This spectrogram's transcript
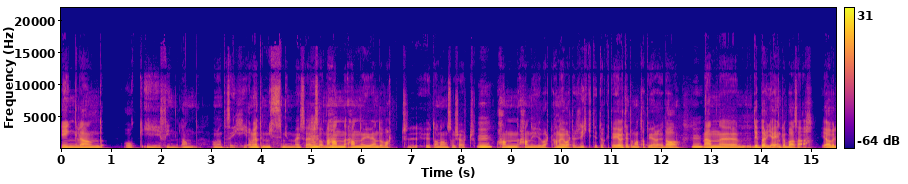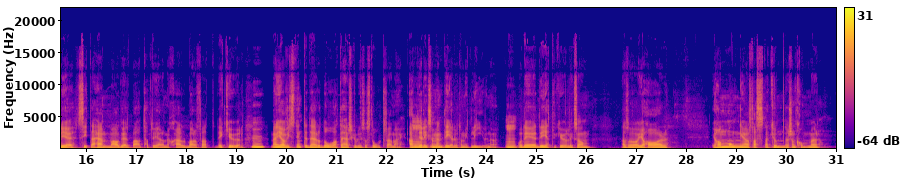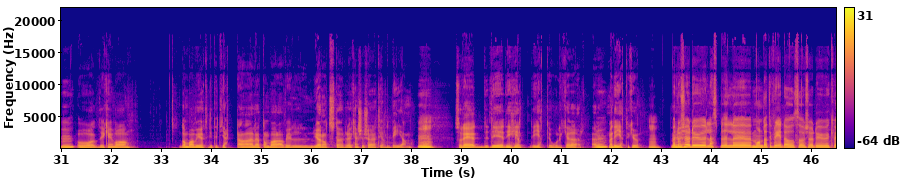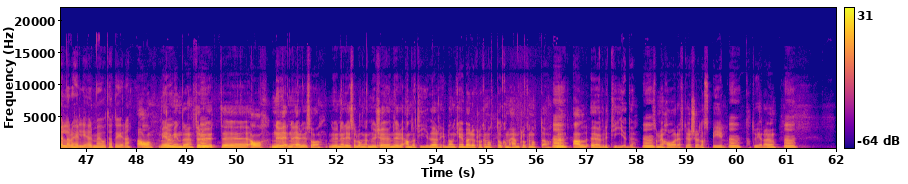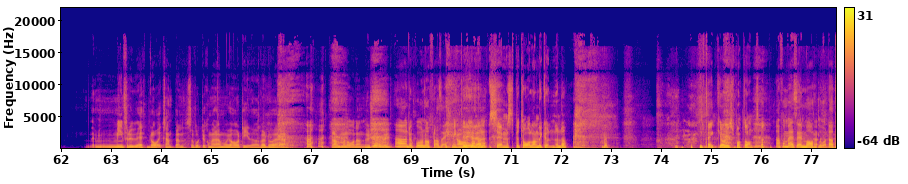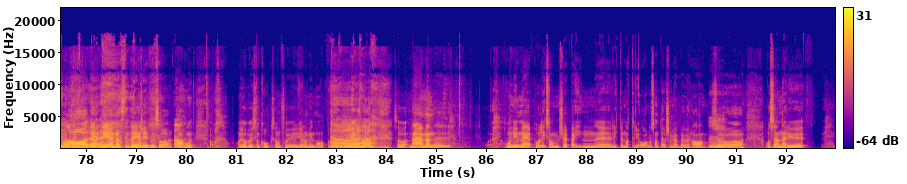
England och i Finland. Om jag inte, säger om jag inte missminner mig så är det Mm, så. Men mm. han, han har ju ändå varit utomlands och kört. Mm. Han, han, är ju varit, han har ju varit riktigt duktig. Jag vet inte om han tatuerar idag. Mm. Men eh, det börjar egentligen bara så här. Jag vill ju sitta hemma och du vet, bara tatuera mig själv bara för att det är kul. Mm. Men jag visste inte där och då att det här skulle bli så stort för mig. Att Mm. det är liksom en Mm. del av mitt liv nu. Mm. Och det, det är jättekul liksom. Alltså jag har, jag har många fasta kunder som kommer. Mm. Och det kan ju vara, de bara vill göra ett litet hjärta eller att de bara vill göra något större, kanske köra ett helt ben. Mm. Så det, det, det, är, helt, det är jätteolika det där. Är det. Mm. Men det är jättekul. Mm. Men då Det- kör du lastbil eh, måndag till fredag och så kör du kvällar och helger med att tatuera? Ja, mer eller Mm. mindre. Förut, eh, ja, nu, är- nu är det ju så. Nu när det är så långa, nu, kör jag, nu är det andra tider. Ibland kan jag börja klockan åtta och komma hem klockan åtta. Ja. Men all övrig tid Ja. som jag har efter jag kör lastbil, Ja. tatuerar jag. Ja. min fru är ett bra exempel. Så fort jag kommer hem och jag har tid över, då är det fram med nålen, nu kör vi. Ja, då får hon offra sig. Men inte det är den sämst betalande kunden då? Tänker jag ju spontant. Han får med sig en matlåda till dagen Ja, efter. det, det, är näst, det är lite så. Ja, hon, hon jobbar ju som kock så hon får ju göra min mat. Då. Ja, ja, ja. Så, nej men eh, hon är ju med på att liksom köpa in eh, lite material och sånt där som jag behöver ha. Mm. Så, och sen är det ju,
